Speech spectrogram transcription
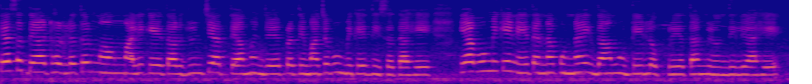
त्या सध्या ठरलं तर मग मालिकेत अर्जुनची आत्या म्हणजे प्रतिमाच्या भूमिकेत दिसत आहे. या भूमिकेने त्यांना पुन्हा एकदा मोठी लोकप्रियता मिळून दिली आहे.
